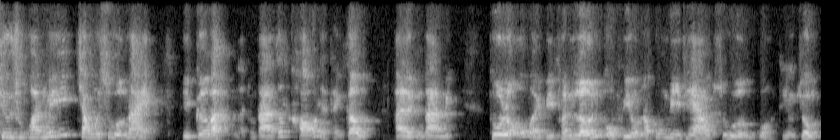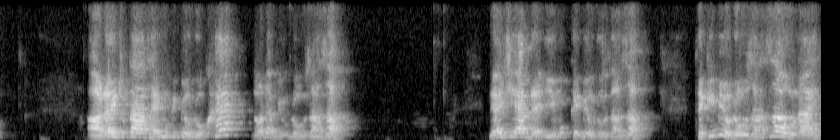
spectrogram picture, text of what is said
tư chứng khoán Mỹ trong cái xu hướng này thì cơ bản là chúng ta rất khó để thành công. Hay là chúng ta bị thua lỗ bởi vì phần lớn cổ phiếu nó cũng đi theo xu hướng của thị trường chung. Ở đây chúng ta thấy một cái biểu đồ khác, đó là biểu đồ giá dầu. Để anh chị em để ý một cái biểu đồ giá dầu. Thì cái biểu đồ giá dầu này,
